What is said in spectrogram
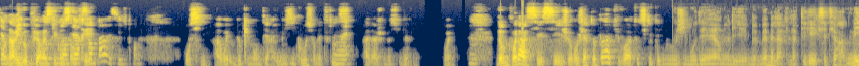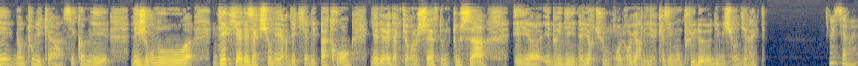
On n'arrive plus à rester concentré. sympas aussi, je trouve. Aussi. Ah ouais, documentaires et musicaux sur Netflix. Ouais. Ah là, je me suis gavé. Ouais. Mm. Donc voilà, c'est, c'est, je rejette pas, tu vois, tout ce qui est technologie moderne, les, même la, la télé, etc. Mais dans tous les cas, c'est comme les, les journaux. euh, Dès qu'il y a des actionnaires, dès qu'il y a des patrons, il y a des rédacteurs en chef. Donc tout ça est, euh, est bridé. D'ailleurs, tu re- regardes, il y a quasiment plus de, d'émissions en direct. Oui, c'est vrai.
